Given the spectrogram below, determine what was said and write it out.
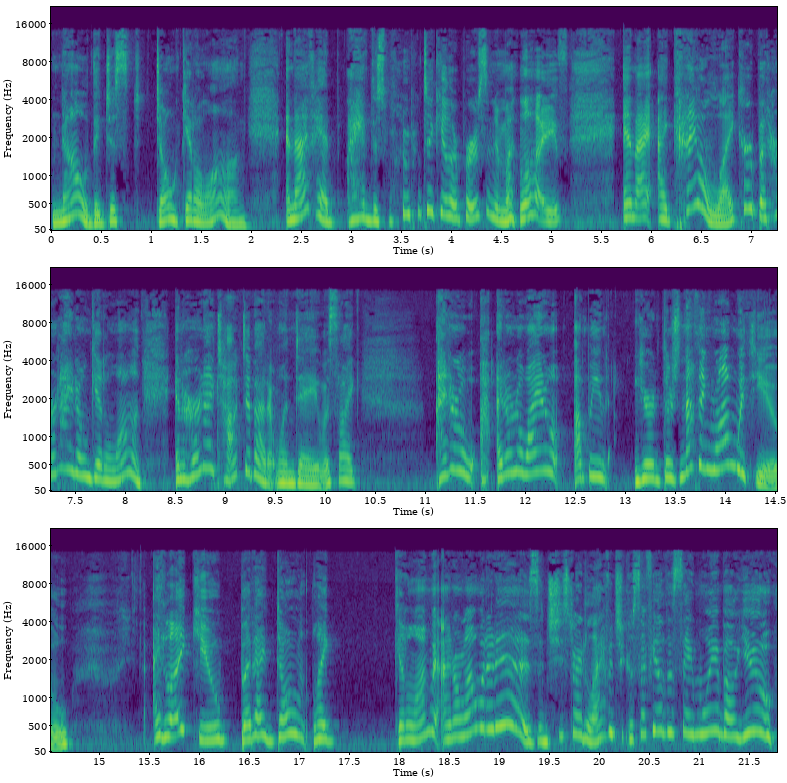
No, they just don't get along. And I've had, I have this one particular person in my life and I, I kind of like her, but her and I don't get along. And her and I talked about it one day. It was like, I don't know. I don't know why I don't, I mean, you're, there's nothing wrong with you. I like you, but I don't like get along with. I don't know what it is. And she started laughing. She goes, I feel the same way about you.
